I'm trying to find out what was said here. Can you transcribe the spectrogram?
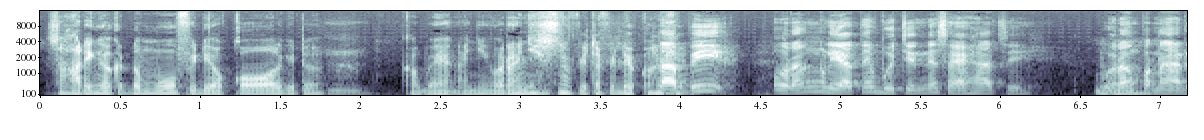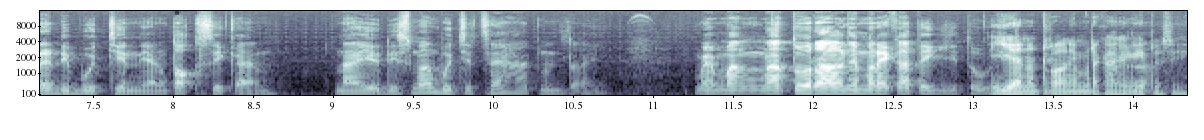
sehari nggak ketemu video call gitu Hmm. kebayang anjing orang jadi video video call Tapi orang melihatnya bucinnya sehat sih. Hmm. Orang pernah ada di bucin yang toksik kan. Nah, Yudis mah bucin sehat menurut saya. Memang naturalnya mereka kayak gitu. iya naturalnya mereka kayak gitu sih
